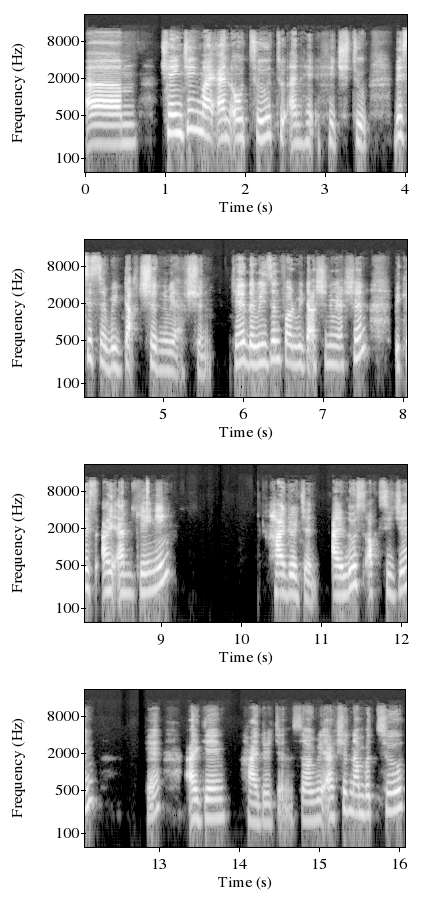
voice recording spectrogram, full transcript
um, changing my NO2 to NH2 this is a reduction reaction Okay, the reason for reduction reaction, because I am gaining hydrogen. I lose oxygen, okay, I gain hydrogen. So reaction number two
